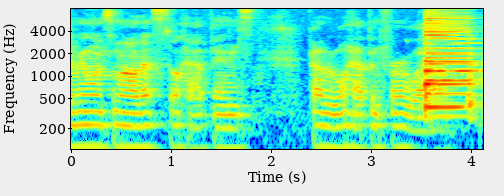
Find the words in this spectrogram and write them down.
every once in a while. That still happens. Probably won't happen for a while.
